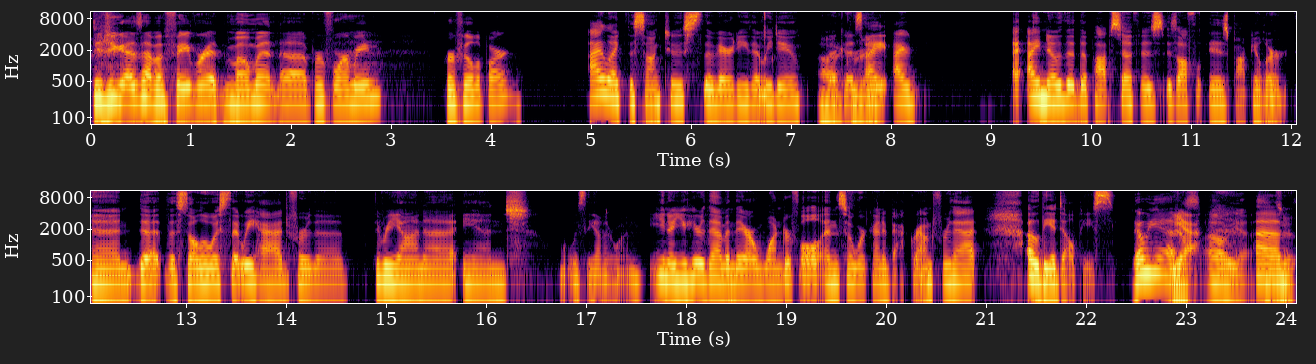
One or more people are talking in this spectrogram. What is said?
Did you guys have a favorite moment uh, performing for Phil the Park? I like the Sanctus, the Verdi that we do because agree. I, I I know that the pop stuff is is awful is popular, and the the soloists that we had for the the Rihanna and what was the other one? You know, you hear them and they are wonderful, and so we're kind of background for that. Oh, the Adele piece, Oh yes. Yeah. Oh yeah. Um,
